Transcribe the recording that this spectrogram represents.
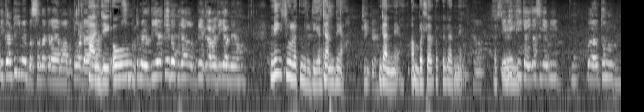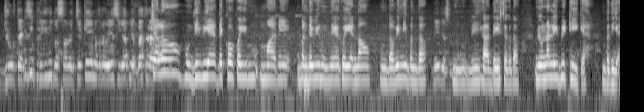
ਇੱਕ ਆਂਟੀ ਜਿਵੇਂ ਬੱਸਾਂ ਦਾ ਕਿਰਾਇਆ ਮਾਫ ਤੁਹਾਡਾ ਹਾਂਜੀ, ਉਹ- ਸਹੂਲਤ ਮਿਲਦੀ ਹੈ ਕਿ ਲੋਕ ਜਾ ਆਪਣੇ 'ਚ ਹੀ ਜਾਂਦੇ ਹੋ ਨਹੀਂ ਸਹੂਲਤ ਮਿਲਦੀ ਹੈ ਜਾਂਦੇ ਆ। ਠੀਕ ਹੈ। ਜਾਂਦੇ ਆ ਅੰਮ੍ਰਿਤਸਰ ਤੱਕ ਜਾਂਦੇ ਆ ਹਾਂ। ਅਸੀਂ ਇਹ ਵੀ ਕੀ ਚਾਹੀਦਾ ਸੀਗਾ ਵੀ ਅਹ, ਤੁਹਾਨੂੰ ਜ਼ਰੂਰਤ ਹੈ ਕਿਸੇ ਫ੍ਰੀ ਦੀ ਬੱਸਾਂ ਵਿੱਚ? ਕਿ ਮਤਲਬ ਇਹ ਸੀਗਾ ਵੀ ਅੱਧਾ ਕਿਰਾਇਆ ਚਲੋ ਹੁੰਦੀ ਵੀ ਹੈ। ਦੇਖੋ ਕੋਈ ਮਾਰੇ ਬੰਦੇ ਵੀ ਹੁੰਦੇ ਆ ਕੋਈ ਇੰਨਾ ਹੁੰਦਾ ਵੀ ਨਹੀਂ ਬੰਦਾ। ਨਹੀਂ ਦੇ ਸਕਦੇ। ਹਮ, ਵੀ ਹਾਂ ਦੇ ਸਕਦਾ। ਵੀ ਉਹਨਾਂ ਲਈ ਵੀ ਠੀਕ ਹੈ ਵਧੀਆ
